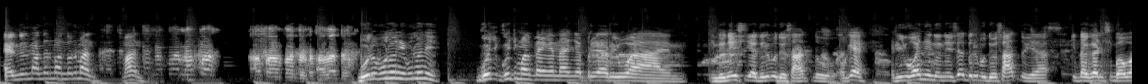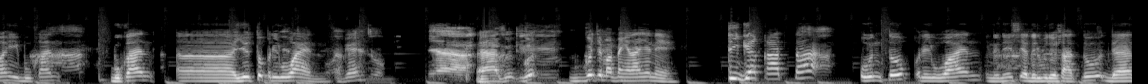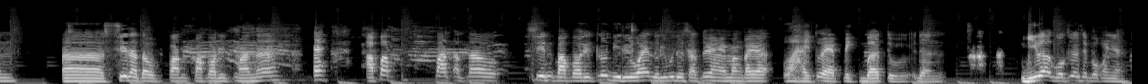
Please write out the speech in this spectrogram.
Eh, Nurman, Nurman, Nurman. Man, Apa, apa? Apa, apa tuh? Apa tuh? buru-buru nih, buru nih. Gue gue cuma pengen nanya pria rewind Indonesia 2021. Oke, rewind Indonesia 2021 ya. Kita garis bawahi bukan bukan eh, YouTube rewind, oke? Ya. Nah, gue gue gue cuma pengen nanya nih. Tiga kata untuk rewind Indonesia 2021 dan eh, scene atau part favorit mana? Eh, apa part atau scene favorit lu di rewind 2021 yang emang kayak wah itu epic banget tuh dan gila gokil sih pokoknya.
